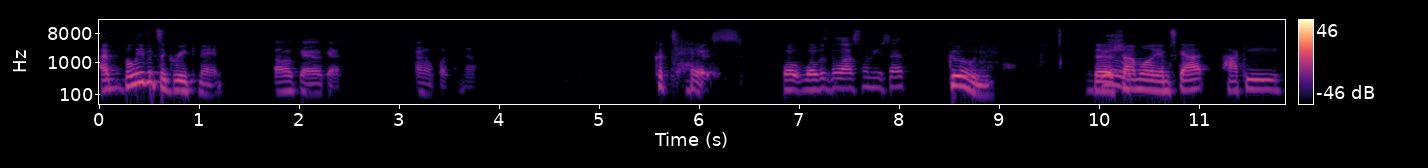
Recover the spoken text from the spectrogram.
I believe it's a Greek name. okay, okay. I don't fucking know. Koteas. What What was the last one you said? Goon. The Goon. Seann William Scott hockey.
